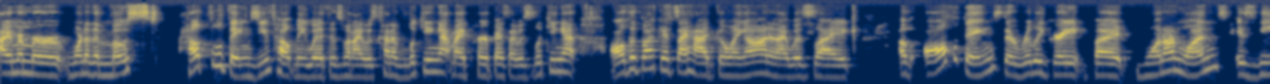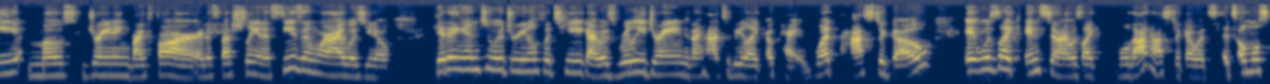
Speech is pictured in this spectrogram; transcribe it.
I remember one of the most helpful things you've helped me with is when I was kind of looking at my purpose, I was looking at all the buckets I had going on, and I was like, of all the things, they're really great, but one on ones is the most draining by far. And especially in a season where I was, you know, getting into adrenal fatigue, I was really drained and I had to be like, okay, what has to go? It was like instant. I was like, well, that has to go. It's it's almost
